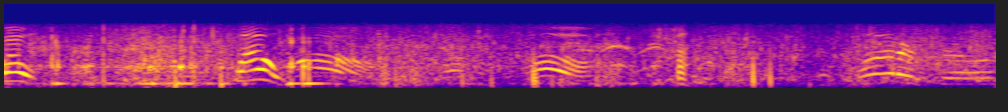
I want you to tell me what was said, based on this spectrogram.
Whoa! Whoa, you're coming slow. It's waterproof.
